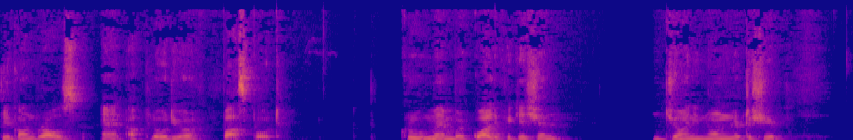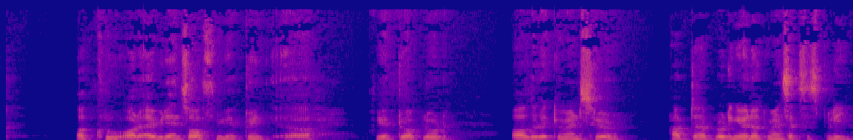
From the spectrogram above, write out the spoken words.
click on browse and upload your passport. Crew member qualification joining non-leadership. A crew or evidence of you have to uh, you have to upload all the documents here. After uploading your documents successfully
